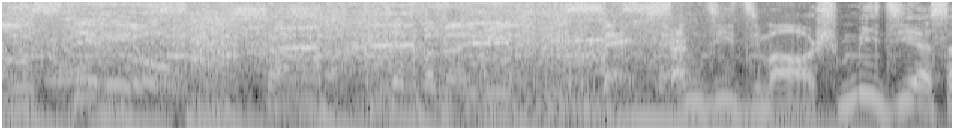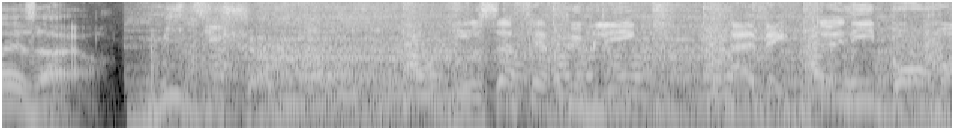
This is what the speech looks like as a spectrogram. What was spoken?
En stéréo. Choc 88 7. Samedi, dimanche, midi à 16h. Midi Choc. Vos affaires publiques avec Denis Beaumont.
